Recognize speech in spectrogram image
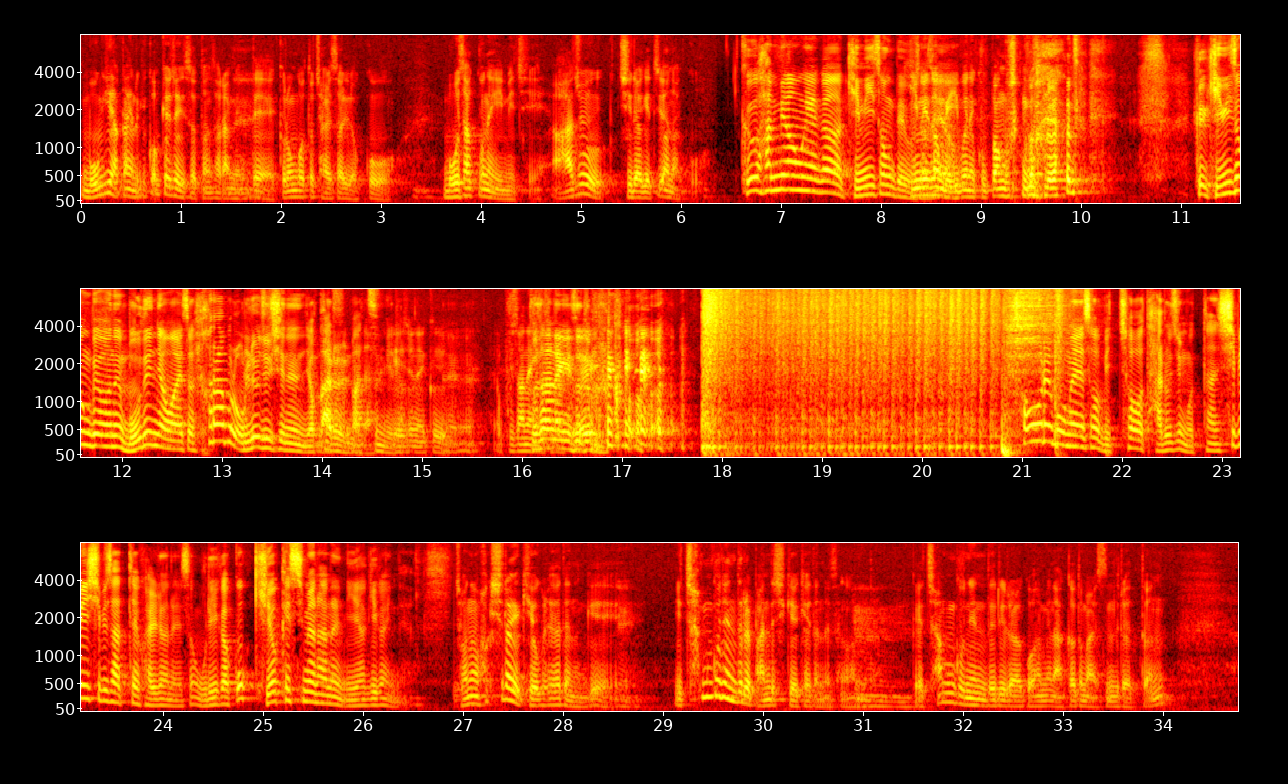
목이 약간 이렇게 꺾여져 있었던 사람인데 그런 것도 잘 살렸고 모사꾼의 이미지 아주 지략에 뛰어났고 그 한명회가 김희성 배우잖아요. 김희성 배 이번에 국방부 장관으로 그 김희성 배우는 모든 영화에서 혈압을 올려주시는 역할을 맡습니다. 예전에 그 네. 부산행 부산행에서도 그렇고. 봄에서 미처 다루지 못한 12.12 사태 관련해서 우리가 꼭 기억했으면 하는 이야기가 있네요. 저는 확실하게 기억을 해야 되는 게이 참군인들을 반드시 기억해야 된다고 생각합니다. 그 참군인들이라고 하면 아까도 말씀드렸던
